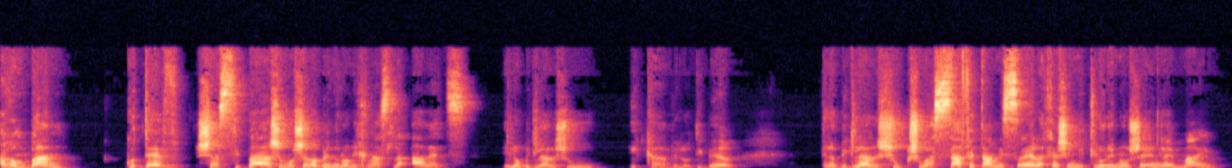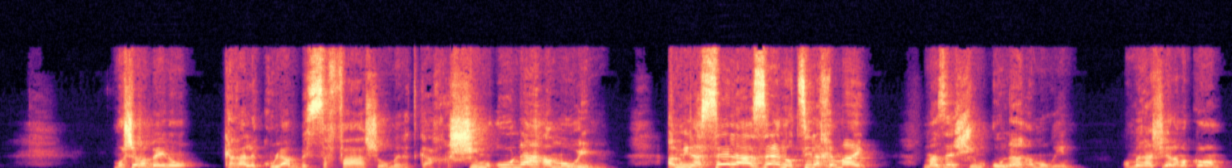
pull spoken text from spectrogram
הרמב"ן כותב שהסיבה שמשה רבנו לא נכנס לארץ היא לא בגלל שהוא היכה ולא דיבר, אלא בגלל שהוא, כשהוא אסף את עם ישראל אחרי שהם התלוננו שאין להם מים, משה רבנו קרא לכולם בשפה שאומרת כך, שמעו נא המורים, המן הסלע הזה נוציא לכם מים. מה זה שמעו נא המורים? אומר רש"י על המקום,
